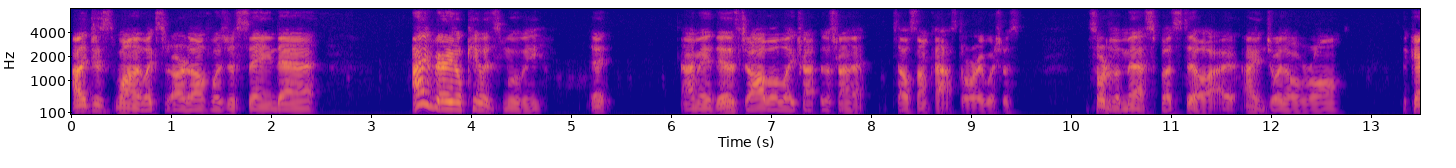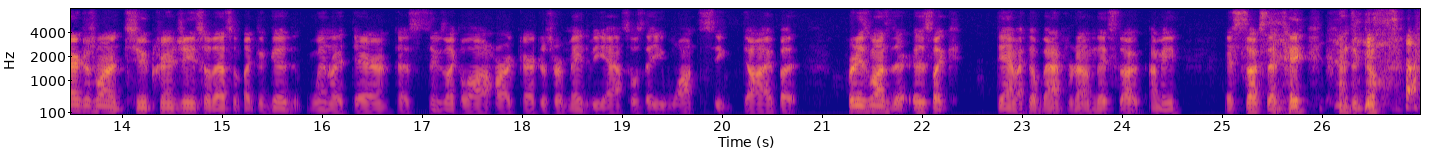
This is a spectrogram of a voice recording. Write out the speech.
I just want to like start off with just saying that I'm very okay with this movie. It, I mean, it did its job of like trying just trying to tell some kind of story, which was sort of a mess, but still, I I enjoyed it overall. The characters weren't too cringy, so that's like a good win right there. Because it seems like a lot of hard characters are made to be assholes that you want to see die, but for these ones, there it's like, damn, I feel bad for them. They suck. I mean, it sucks that they had to go.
